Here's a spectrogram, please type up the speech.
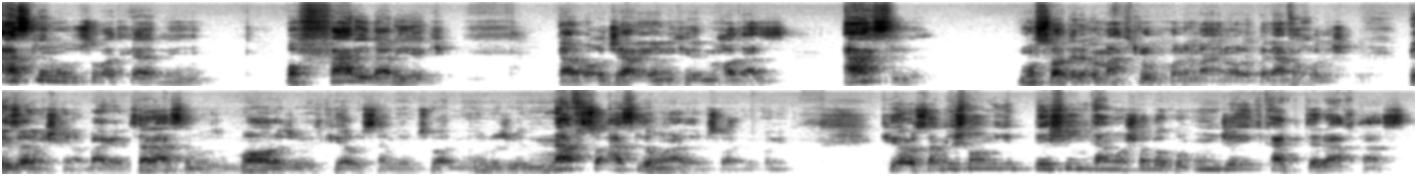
اصل موضوع صحبت کردیم. با فری بر یک در واقع جریانی که می‌خواد از اصل مصادره به مطلوب کنه معنا رو به نفع خودش. بگذارمش کنار برگردیم سر اصل موضوع. ما راجع به کیارستمی داریم صحبت می‌کنیم راجع به نفس و اصل هنر داریم صحبت می‌کنیم. کیارستمی شما میگه بشین تماشا بکن. اونجا یک تک درخت هست.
